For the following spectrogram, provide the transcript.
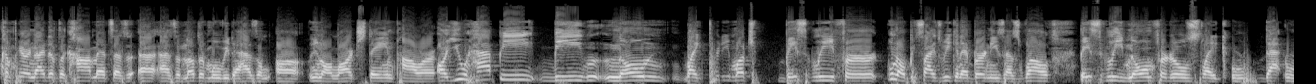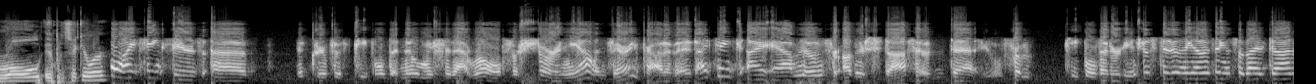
compare Night of the Comets as uh, as another movie that has a uh, you know large staying power. Are you happy being known like pretty much basically for you know besides Weekend at Bernie's as well, basically known for those like that role in particular? Well, I think there's a a group of people that know me for that role for sure. And yeah, I'm very proud of it. I think I am known for other stuff that from people that are interested in the other things that I've done.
